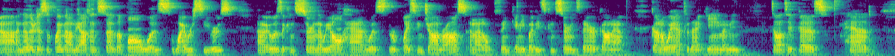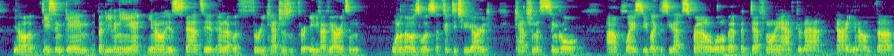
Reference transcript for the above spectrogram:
Uh, another disappointment on the offensive side of the ball was wide receivers. Uh, it was a concern that we all had was replacing John Ross, and I don't think anybody's concerns there have gone out, gone away after that game. I mean, Dante Pettis had you know, a decent game, but even he, you know, his stats, he ended up with three catches for 85 yards, and one of those was a 52 yard catch in a single uh, play. So you'd like to see that spread out a little bit, but definitely after that, uh, you know, the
